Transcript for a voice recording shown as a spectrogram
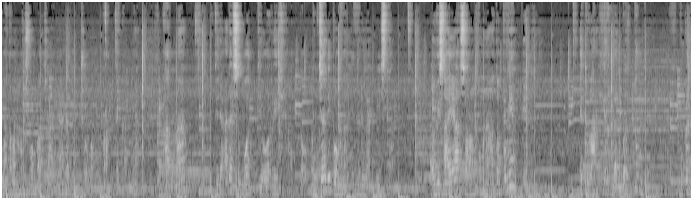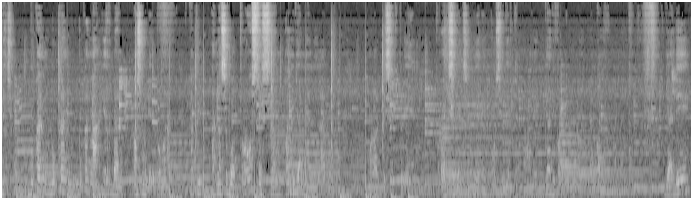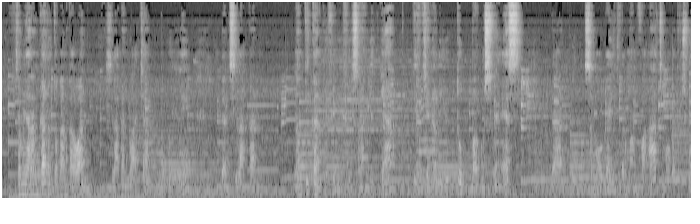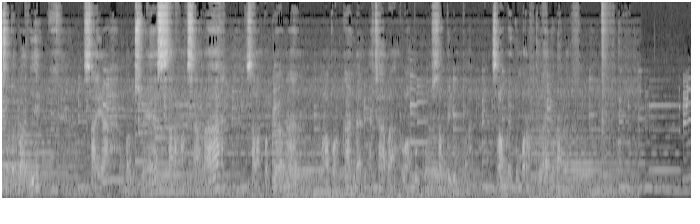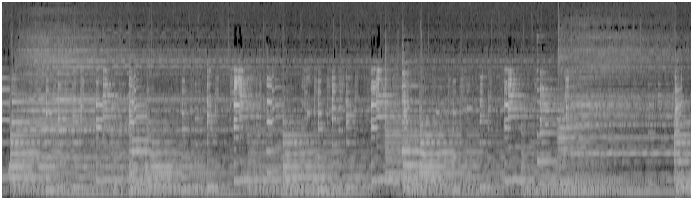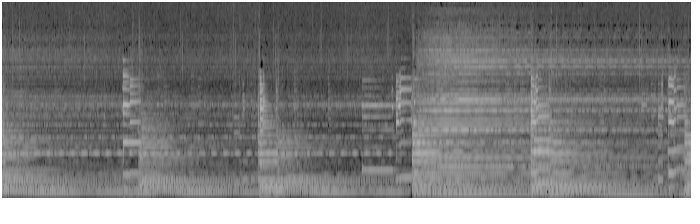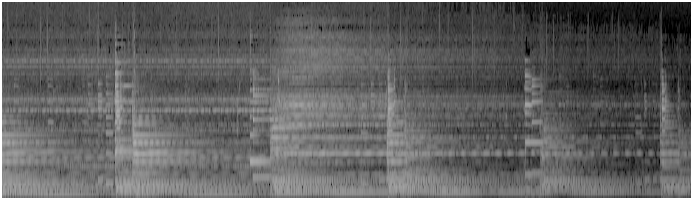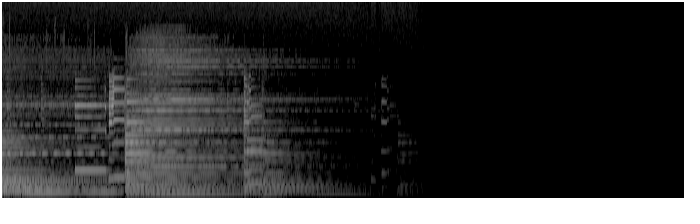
teman-teman harus membacanya dan mencoba mempraktekannya karena tidak ada sebuah teori atau menjadi pemenang itu dengan instan. Bagi saya, seorang pemenang atau pemimpin itu lahir dan bertumbuh, bukan bukan bukan bukan lahir dan langsung menjadi pemenang, tapi adalah sebuah proses yang panjang yang dilalui melalui disiplin, proyeksi diri sendiri positif tiap hari menjadi pemenang dan banyak hal lain. Jadi saya menyarankan untuk kawan-kawan silakan baca buku ini dan silakan nantikan review-review selanjutnya di channel YouTube Bagus VS dan semoga ini bermanfaat, semoga terus bisa berbagi. Saya Bagus VS, salam aksara, salam perjuangan, melaporkan dari acara Ruang Buku. Sampai jumpa. Assalamualaikum warahmatullahi wabarakatuh.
